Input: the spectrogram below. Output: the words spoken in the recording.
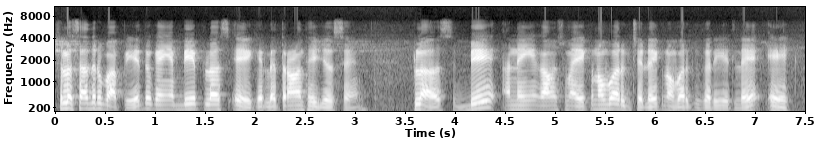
ચલો સાદરૂપ આપીએ તો કે અહીંયા બે પ્લસ એક એટલે ત્રણ થઈ જશે પ્લસ બે અને અહીંયા કાઉન્સમાં એકનો વર્ગ છે એટલે એકનો વર્ગ કરીએ એટલે એક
